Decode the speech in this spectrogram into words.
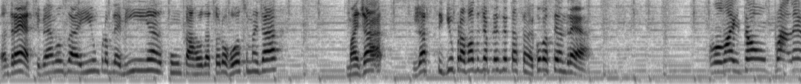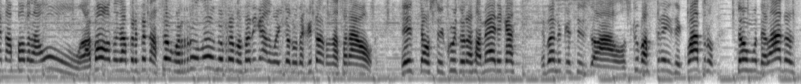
André, tivemos aí um probleminha com o carro da Toro Rosso, mas já, mas já, já seguiu para a volta de apresentação. É com você, André. Vamos lá então, palé da Fórmula 1, a volta de apresentação rolando para você ligado em torno da Critório Nacional. Este é o Circuito das Américas, lembrando que esses, ah, os curvas 3 e 4 são modeladas,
